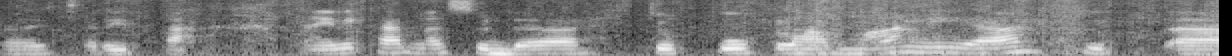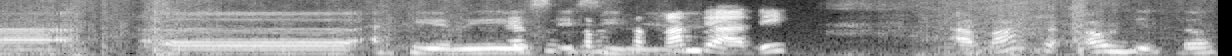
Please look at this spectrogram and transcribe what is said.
uh, cerita nah ini karena sudah cukup lama nih ya kita uh, akhiri sesinya kan ya adik. Apa? Oh gitu.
